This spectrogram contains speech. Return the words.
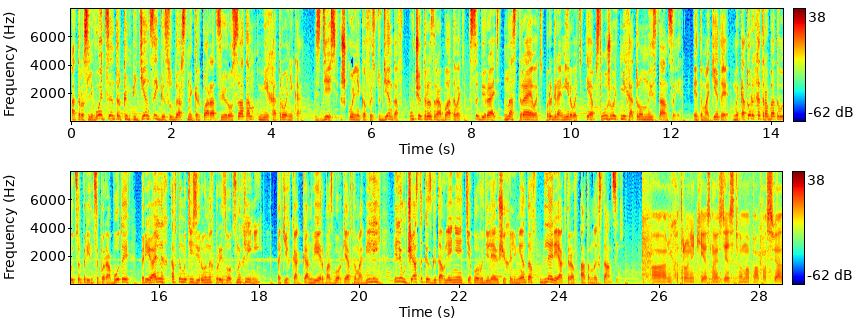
Отраслевой центр компетенций государственной корпорации «Росатом» «Мехатроника». Здесь школьников и студентов учат разрабатывать, собирать, настраивать, программировать и обслуживать мехатронные станции. Это макеты, на которых отрабатываются принципы работы реальных автоматизированных производственных линий, таких как конвейер по сборке автомобилей или участок изготовления тепловыделяющих элементов для реакторов атомных станций. О мехатронике я знаю с детства. Мой папа свя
